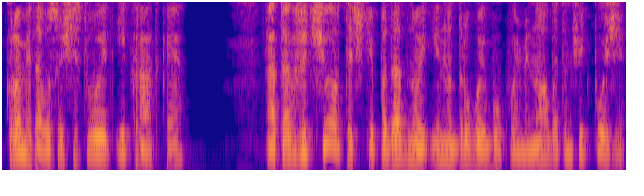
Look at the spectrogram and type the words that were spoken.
Кроме того, существует и краткая, а также черточки под одной и над другой буквами, но об этом чуть позже.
